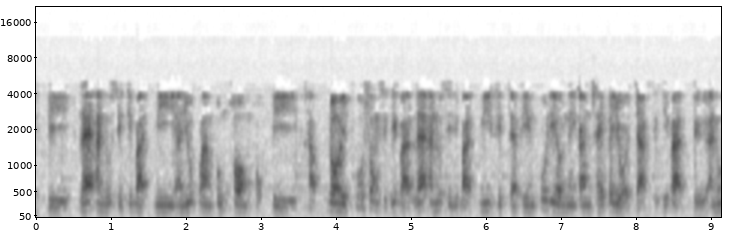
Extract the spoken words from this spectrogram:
10 ปี และอนุสิทธิบัตรมีอายุความคุ้มครอง 6 ปีครับโดยผู้ทรงสิทธิบัตรและอนุสิทธิบัตรมีสิทธิแต่เพียงผู้เดียวในการใช้ประโยชน์จากสิทธิบัตรหรืออนุ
